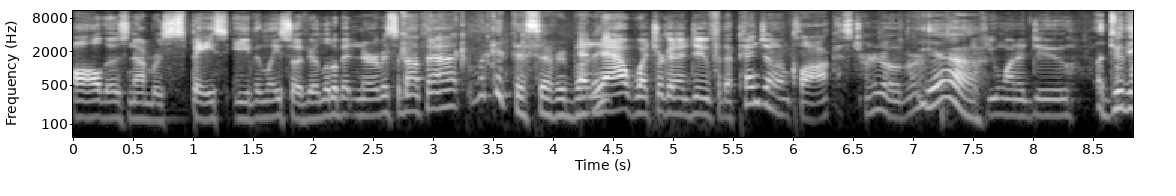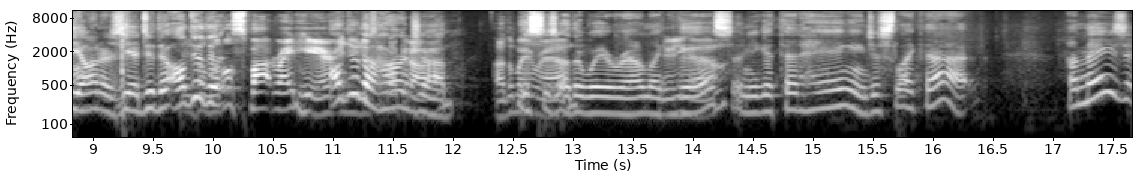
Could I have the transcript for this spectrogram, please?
all those numbers space evenly. So if you're a little bit nervous about that, Look at this, everybody. and now what you're going to do for the pendulum clock is turn it over. Yeah. If you want to do, I'll do the oh, honors. Yeah, do the. I'll do the. little spot right here. I'll do the hard job. Other way This around. is other way around like you go. this, and you get that hanging just like that. Amazing.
